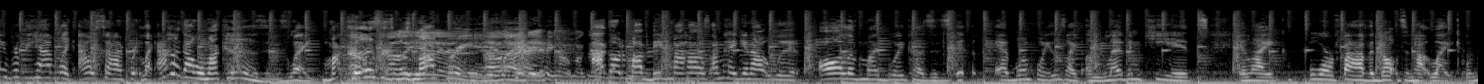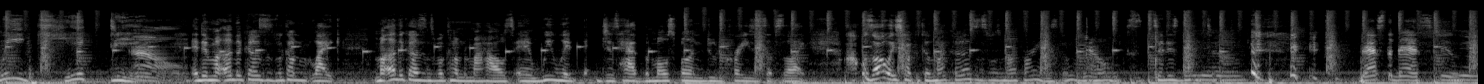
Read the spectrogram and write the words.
ain't really have like outside friends. Like I hung out with my cousins. Like my oh, cousins Oh, was my friend. Oh, I like, did hang out with my I go to my big my house. I'm hanging out with all of my boy cousins. At, at one point, it was like 11 kids and like four or five adults and how like we kicked it. Oh. And then my other cousins would come like my other cousins would come to my house and we would just have the most fun and do the crazy stuff. So like I was always happy because my cousins was my friends. Them was my homies. To this day too. That's the best too. Yeah.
